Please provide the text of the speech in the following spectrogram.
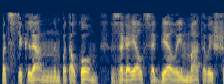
Под стеклянным потолком загорелся белый матовый шар,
